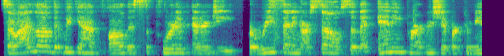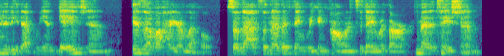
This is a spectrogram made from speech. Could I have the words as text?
So I love that we can have all this supportive energy for resetting ourselves so that any partnership or community that we engage in is of a higher level. So that's another thing we can call in today with our meditation.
